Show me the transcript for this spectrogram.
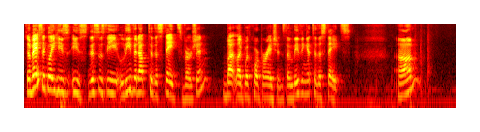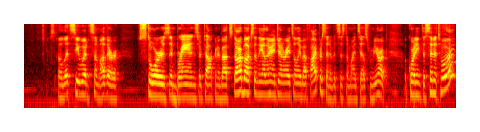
So basically, he's he's this is the leave it up to the states version, but like with corporations, they're leaving it to the states. Um. So let's see what some other stores and brands are talking about. Starbucks, on the other hand, generates only about 5% of its system wide sales from Europe. According to Senatore,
